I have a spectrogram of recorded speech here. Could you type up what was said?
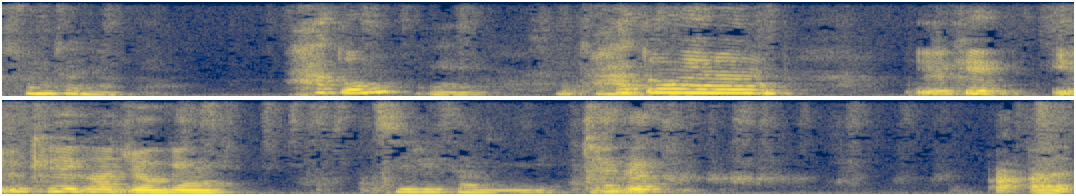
순천 옆에. 하동? 예. 순천 하동에는 이렇게 이렇게 해가지고 여긴. 지리산 밑에. 태백 아, 아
